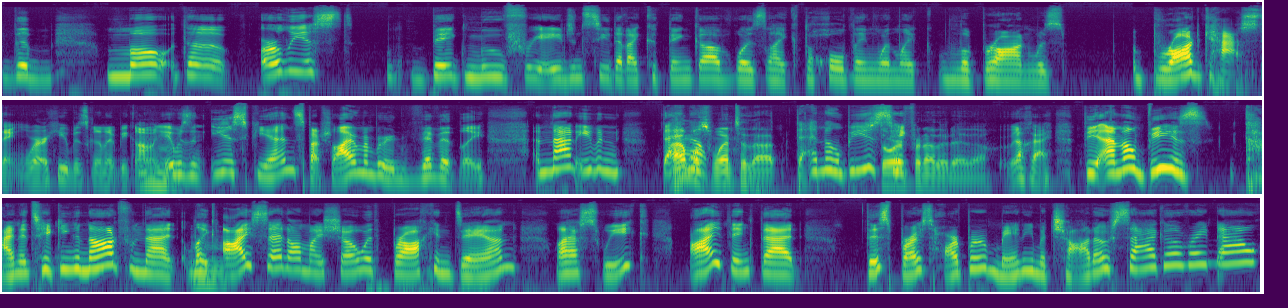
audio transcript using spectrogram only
the mo the earliest big move free agency that I could think of was like the whole thing when like LeBron was broadcasting where he was going to be going. Mm-hmm. It was an ESPN special. I remember it vividly. And that even I almost went to that. the MLB is Story take- for another day, though. okay. The MLB is kind of taking a nod from that. Like Mm-hmm. I said on my show with Brock and Dan last week, I think that this Bryce Harper Manny Machado saga right now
